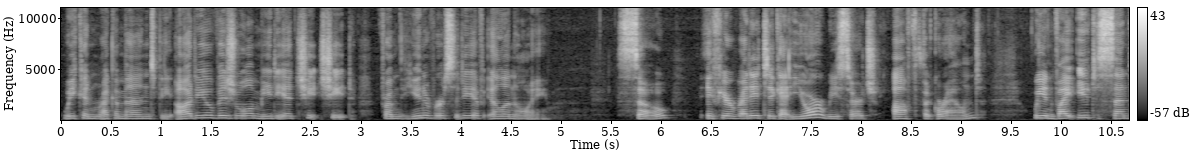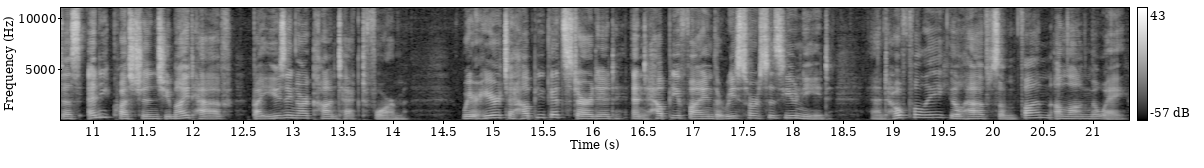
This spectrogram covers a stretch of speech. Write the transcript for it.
we can recommend the Audiovisual Media Cheat Sheet from the University of Illinois. So, if you're ready to get your research off the ground, we invite you to send us any questions you might have by using our contact form. We're here to help you get started and help you find the resources you need, and hopefully you'll have some fun along the way.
